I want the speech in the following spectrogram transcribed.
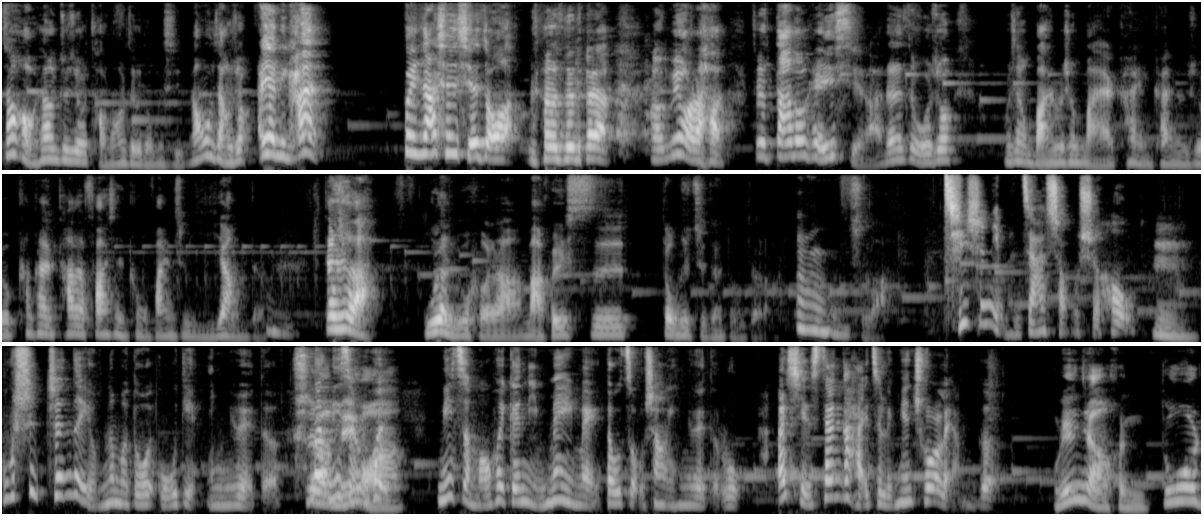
他好像就是有讨论到这个东西。然后我想说，哎呀，你看，被人家先写走了，对不对啊？啊，没有啦，就大家都可以写了。但是我说，我想把那本书买来看一看，就是说看看他的发现跟我发现是不是一样的。嗯，但是啦，无论如何啦，马奎斯都是值得读的了。嗯，是啦。其实你们家小时候，嗯，不是真的有那么多古典音乐的。是啊，没有啊。你怎么会跟你妹妹都走上音乐的路？而且三个孩子里面出了两个。我跟你讲，很多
